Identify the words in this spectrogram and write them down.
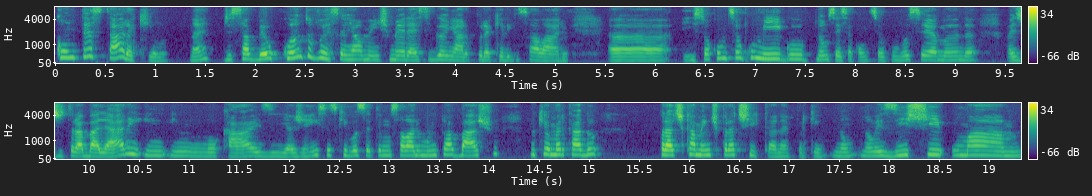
contestar aquilo né? De saber o quanto você realmente merece ganhar por aquele salário. Uh, isso aconteceu comigo, não sei se aconteceu com você, Amanda, mas de trabalhar em, em, locais e agências que você tem um salário muito abaixo do que o mercado praticamente pratica, né? Porque não, não existe uma.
